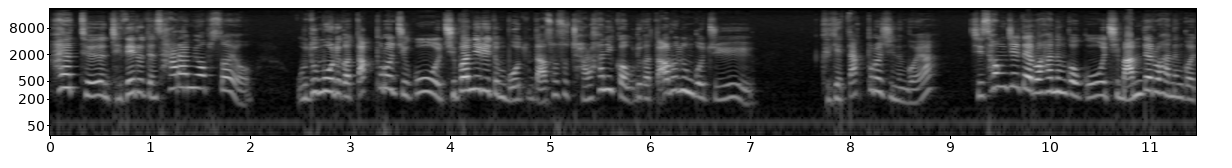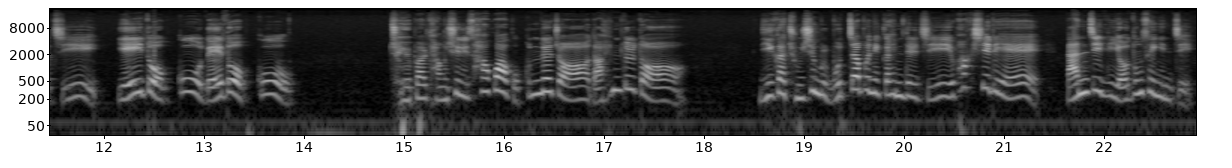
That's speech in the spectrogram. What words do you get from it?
하여튼 제대로 된 사람이 없어요. 우두머리가 딱 부러지고 집안일이든 뭐든 나서서 잘 하니까 우리가 따르는 거지. 그게 딱 부러지는 거야? 지 성질대로 하는 거고 지 맘대로 하는 거지. 예의도 없고 내도 없고. 제발 당신이 사과하고 끝내자. 나 힘들다. 네가 중심을 못 잡으니까 힘들지. 확실히 해. 난지 네 여동생인지.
